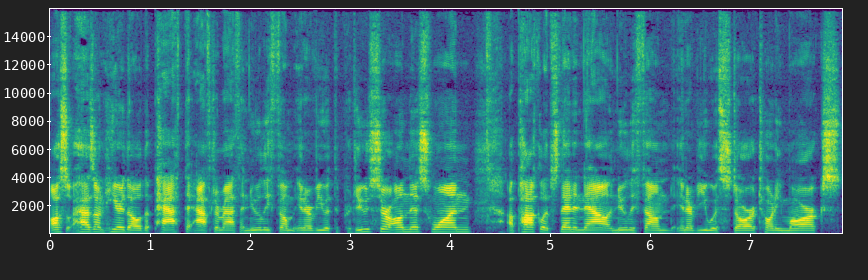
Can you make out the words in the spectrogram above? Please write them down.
Also has on here, though, the Path to Aftermath, a newly filmed interview with the producer on this one. Apocalypse Then and Now, a newly filmed interview with star Tony Markes.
